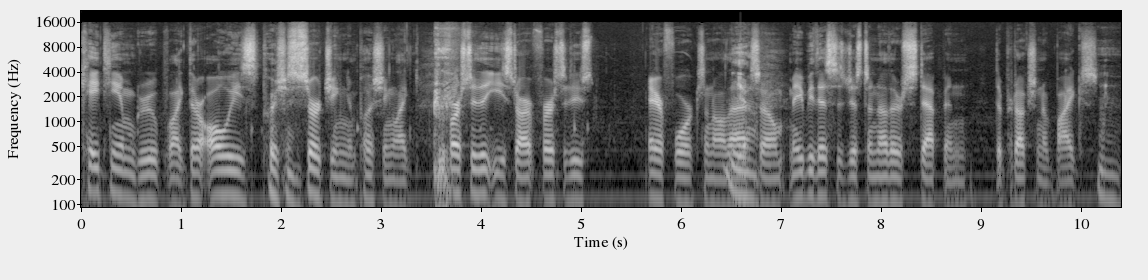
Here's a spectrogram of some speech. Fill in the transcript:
KTM group. Like they're always Pushing. searching and pushing. Like first to the E start, first to do air forks and all that. Yeah. So maybe this is just another step in the production of bikes. Mm.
